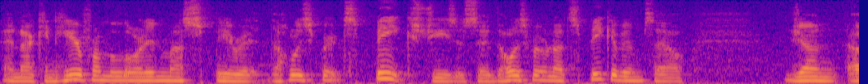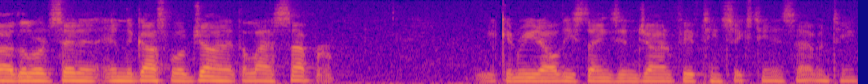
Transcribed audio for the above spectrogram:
and I can hear from the Lord in my spirit. The Holy Spirit speaks. Jesus said the Holy Spirit will not speak of Himself John, uh, the Lord said in, in, the Gospel of John at the Last Supper. You can read all these things in John 15, 16, and 17.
